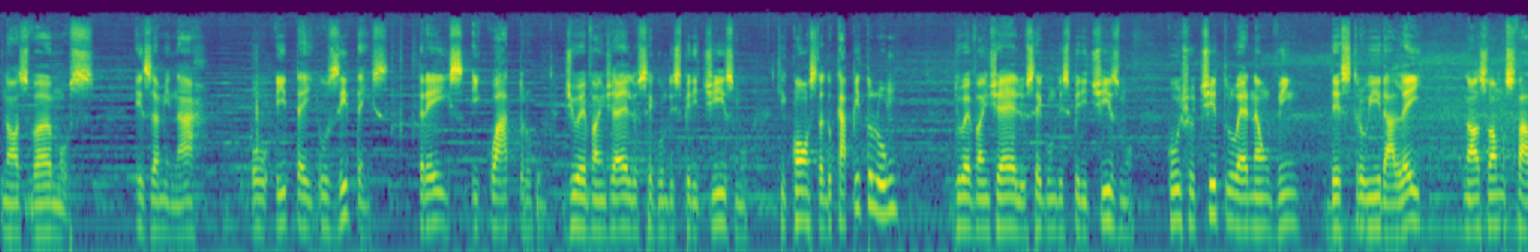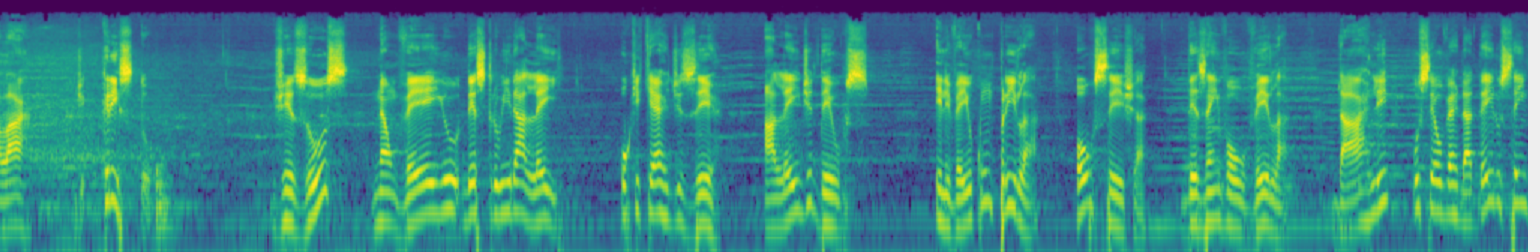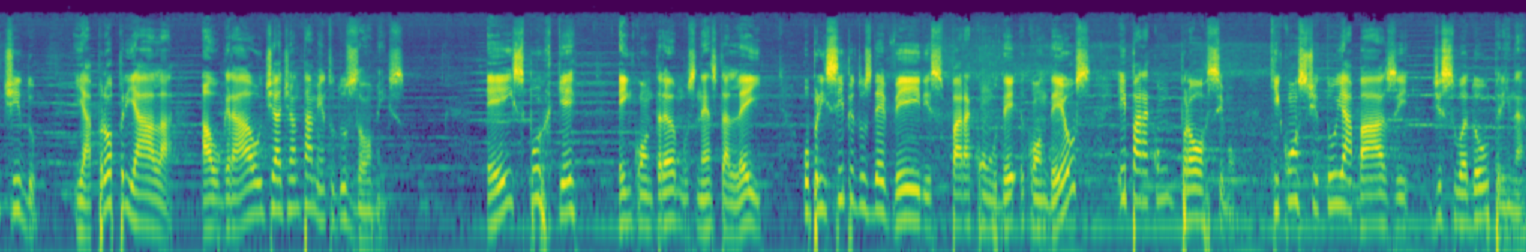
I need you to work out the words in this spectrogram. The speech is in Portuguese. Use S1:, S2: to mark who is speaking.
S1: nós vamos examinar item, os itens 3 e 4 de O Evangelho segundo o Espiritismo, que consta do capítulo 1 do Evangelho segundo o Espiritismo, cujo título é Não Vim Destruir a Lei, nós vamos falar de Cristo. Jesus não veio destruir a lei, o que quer dizer a lei de Deus. Ele veio cumpri-la, ou seja, desenvolvê-la, dar-lhe o seu verdadeiro sentido e apropriá-la ao grau de adiantamento dos homens. Eis porque encontramos nesta lei o princípio dos deveres para com, de, com Deus e para com o próximo, que constitui a base de sua doutrina.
